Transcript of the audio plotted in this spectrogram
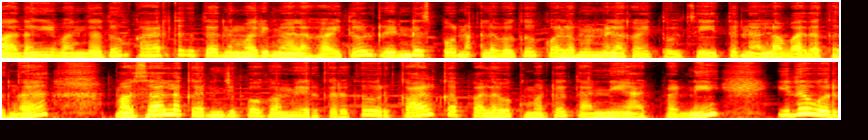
வதங்கி வந்ததும் காரத்துக்கு தகுந்த மாதிரி மிளகாய்த்தூள் ரெண்டு ஸ்பூன் அளவுக்கு குழம்பு மிளகாய்த்தூள் சேர்த்து நல்லா வதக்குங்க. மசாலா கரிஞ்சு போகாமல் இருக்கிறதுக்கு ஒரு கால் கப் அளவுக்கு மட்டும் தண்ணி ஆட் பண்ணி இதை ஒரு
